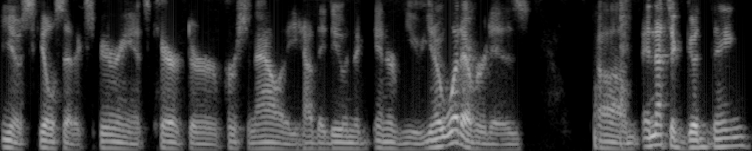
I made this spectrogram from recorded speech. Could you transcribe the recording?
you know skill set experience character personality how they do in the interview you know whatever it is. Um, and that's a good thing.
